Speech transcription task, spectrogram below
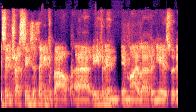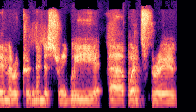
it's interesting to think about. Uh, even in in my eleven years within the recruitment industry, we uh, went through.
